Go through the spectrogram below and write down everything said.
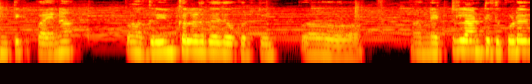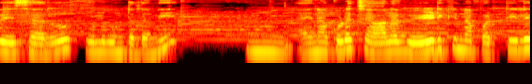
ఇంటికి పైన గ్రీన్ కలర్ది అది ఒకటి నెట్ లాంటిది కూడా వేశారు. కూల్గా ఉంటుందని. అయినా కూడా చాలా వేడికి నా పట్టీలే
